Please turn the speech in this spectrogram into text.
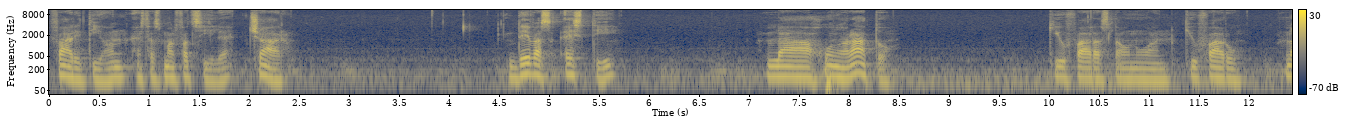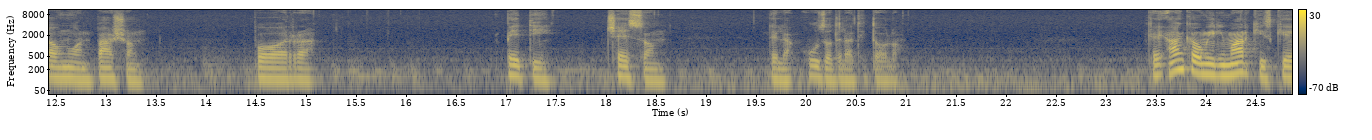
Fari tion estas malfacile, char devas esti la honorato kiu faras la unuan, kiu faru la unuan passion por peti ceson de la uso de la titolo. Kai anka mi rimarkis ke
